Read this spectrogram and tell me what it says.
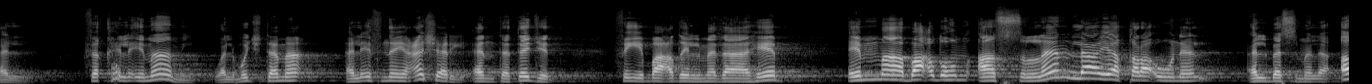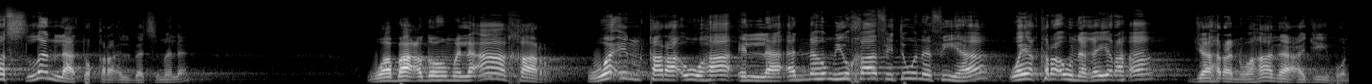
الفقه الإمامي والمجتمع الاثني عشري أنت تجد في بعض المذاهب إما بعضهم أصلا لا يقرؤون البسملة. أصلا لا تقرأ البسملة. وبعضهم الآخر وإن قرأوها إلا أنهم يخافتون فيها ويقرؤون غيرها جهرا وهذا عجيب.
